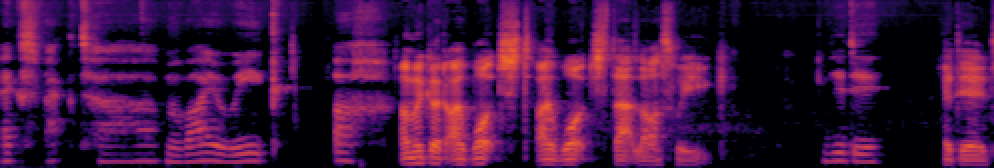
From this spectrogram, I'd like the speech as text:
X Factor, Mariah Week. Ugh, oh my god, I watched I watched that last week. you do. I did.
